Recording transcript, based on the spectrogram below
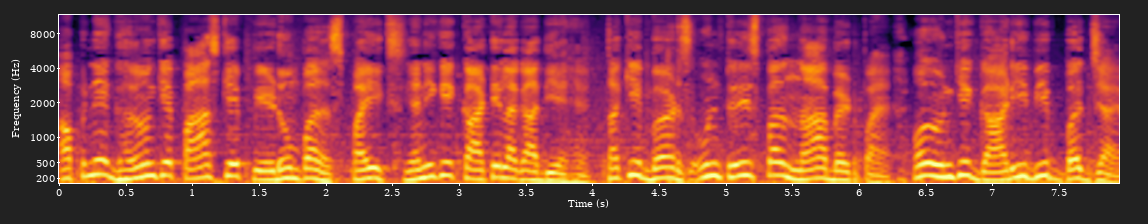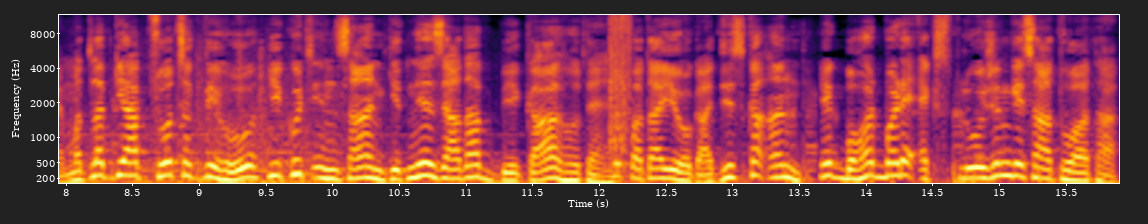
अपने घरों के पास के पेड़ों पर स्पाइक्स यानी कि कांटे लगा दिए हैं, ताकि बर्ड्स उन ट्रीज पर ना बैठ पाए और उनकी गाड़ी भी बच जाए। मतलब कि आप सोच सकते हो कि कुछ इंसान कितने ज़्यादा बेकार होते हैं। तो पता ही होगा, जिसका अंत एक बहुत बड़े एक्सप्लोजन के साथ हुआ था।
